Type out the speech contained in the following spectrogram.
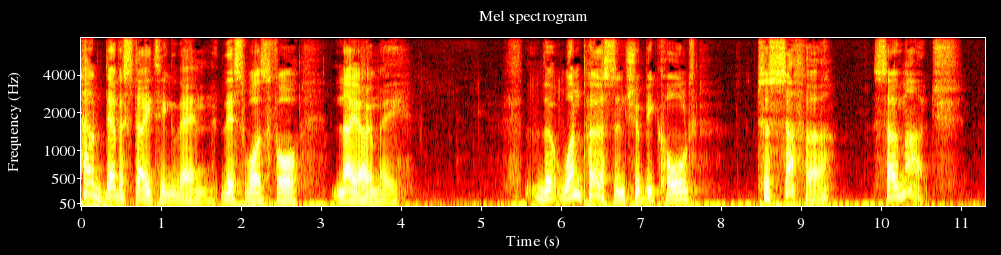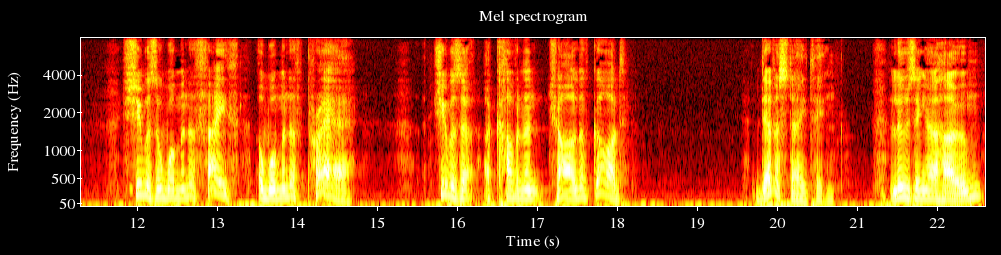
How devastating then this was for Naomi. That one person should be called to suffer so much. She was a woman of faith, a woman of prayer. She was a, a covenant child of God. Devastating. Losing her home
